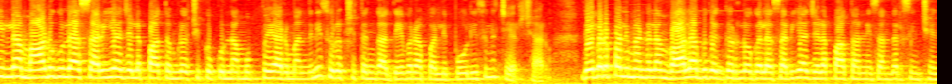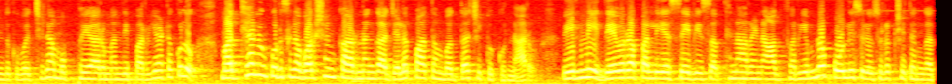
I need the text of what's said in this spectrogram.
జిల్లా మాడుగుల సరియా జలపాతంలో చిక్కుకున్న ముప్పై ఆరు మందిని సురక్షితంగా దేవరాపల్లి పోలీసులు చేర్చారు. దేవరపల్లి మండలం వాలాబు దగ్గరలో గల సరియా జలపాతాన్ని సందర్శించేందుకు వచ్చిన ముప్పై ఆరు మంది పర్యాటకులు మధ్యాహ్నం కురిసిన వర్షం కారణంగా జలపాతం వద్ద చిక్కుకున్నారు. వీరిని దేవరాపల్లి ఎస్ఏవి సత్యనారాయణ ఆధ్వర్యంలో పోలీసులు సురక్షితంగా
